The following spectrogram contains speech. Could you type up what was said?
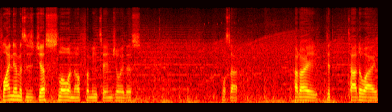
Flying Nimbus is just slow enough for me to enjoy this. What's that? How do I... Did, how do I...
